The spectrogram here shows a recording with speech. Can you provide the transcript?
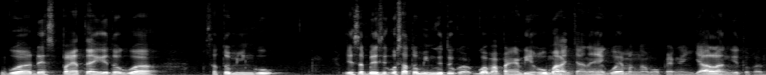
gue desperate gitu gue satu minggu. Ya sebenarnya gue satu minggu itu gue gue emang pengen di rumah rencananya. Gue emang nggak mau pengen jalan gitu kan.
